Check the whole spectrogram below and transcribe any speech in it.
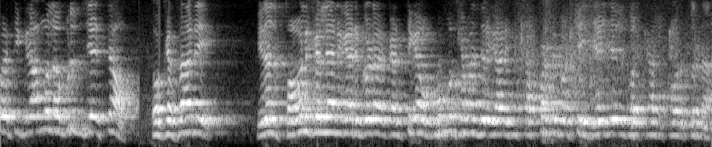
ప్రతి గ్రామంలో అభివృద్ధి చేశాం. ఒకసారి ఈరోజు పవన్ కళ్యాణ్ గారికి కూడా గట్టిగా ఉప ముఖ్యమంత్రి గారికి చప్పట్లు కొట్టి జై జైలు కోరుతున్నా.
